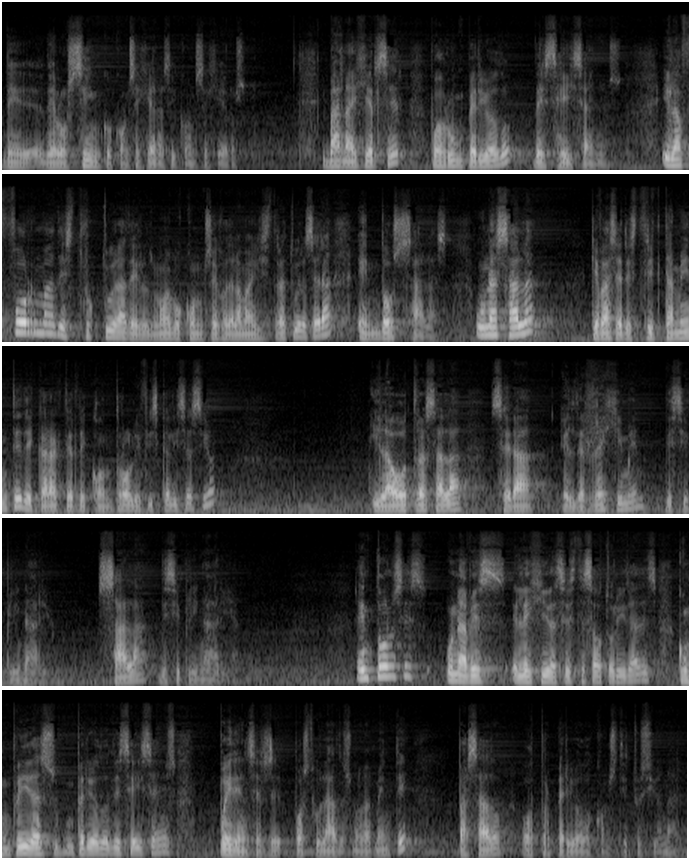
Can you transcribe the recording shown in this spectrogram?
de, los cinco consejeras y consejeros. Van a ejercer por un periodo de seis años. Y la forma de estructura del nuevo Consejo de la Magistratura será en dos salas. Una sala que va a ser estrictamente de carácter de control y fiscalización, y la otra sala será el de régimen disciplinario, sala disciplinaria. Entonces, una vez elegidas estas autoridades, cumplidas un periodo de seis años, pueden ser postulados nuevamente, pasado otro periodo constitucional.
